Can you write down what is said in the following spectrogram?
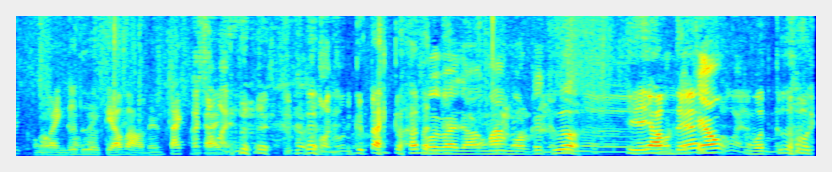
kích không anh cứ đưa kéo vào đến tách cách cái luôn. Cứ tách vào thôi bây giờ mang một cái cưa. Một em cái thế. kéo. Một cưa một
